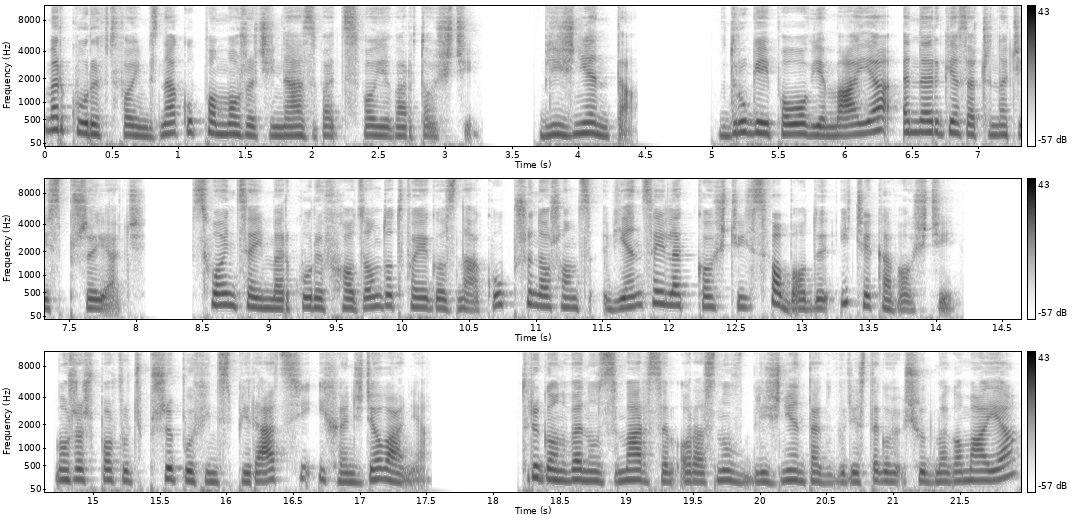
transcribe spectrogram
Merkury w Twoim znaku pomoże Ci nazwać swoje wartości. Bliźnięta. W drugiej połowie maja energia zaczyna Ci sprzyjać. Słońce i Merkury wchodzą do Twojego znaku, przynosząc więcej lekkości, swobody i ciekawości. Możesz poczuć przypływ inspiracji i chęć działania. Trygon Wenus z Marsem oraz nów bliźniętach 27 maja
